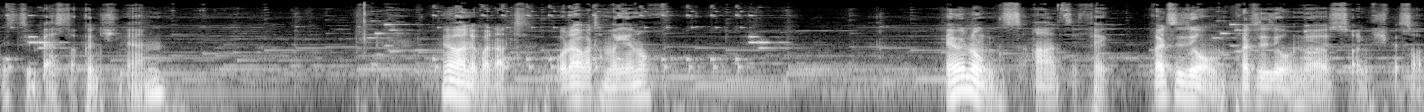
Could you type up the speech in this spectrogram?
Ist die beste, könnte ich lernen. Ja, ne, war das. Oder was haben wir hier noch? Erhöhungsartseffekt. Präzision, Präzision, ja, ist eigentlich besser.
